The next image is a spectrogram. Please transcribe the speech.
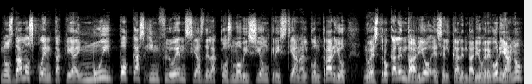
nos damos cuenta que hay muy pocas influencias de la cosmovisión cristiana. Al contrario, nuestro calendario es el calendario gregoriano,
